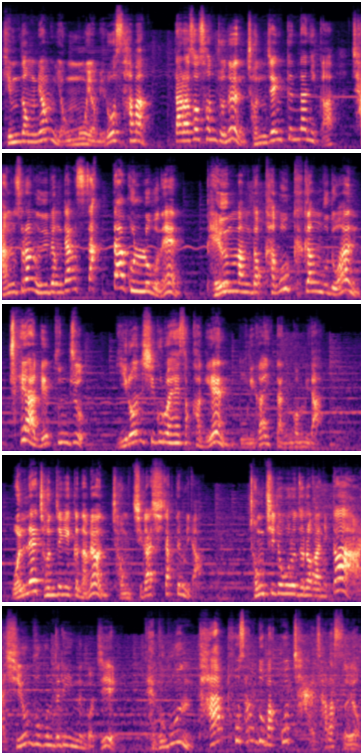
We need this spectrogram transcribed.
김덕령 영모여미로 사망. 따라서 선조는 전쟁 끝나니까 장수랑 의병장 싹 다 골로 보낸 배은망덕하고 극악무도한 최악의 군주 이런 식으로 해석하기엔 무리가 있다는 겁니다. 원래 전쟁이 끝나면 정치가 시작됩니다. 정치적으로 들어가니까 아쉬운 부분들이 있는 거지 대부분 다 포상도 받고 잘 살았어요.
